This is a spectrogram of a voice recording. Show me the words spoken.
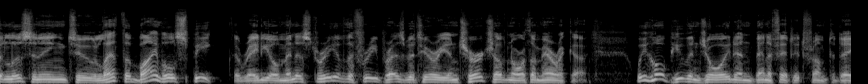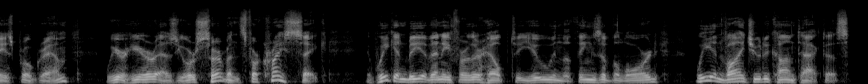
Been listening to Let the Bible Speak the radio ministry of the Free Presbyterian Church of North America. We hope you've enjoyed and benefited from today's program. We are here as your servants for Christ's sake. If we can be of any further help to you in the things of the Lord, we invite you to contact us.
